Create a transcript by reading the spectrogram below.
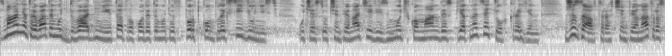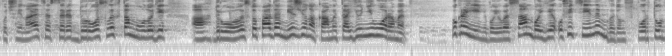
Змагання триватимуть два дні та проходитимуть у спорткомплексі Юність. Участь у чемпіонаті візьмуть команди з 15 країн. Вже завтра чемпіонат розпочинається серед дорослих та молоді, а 2 листопада між юнаками та юніорами. В Україні бойове самбо є офіційним видом спорту,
